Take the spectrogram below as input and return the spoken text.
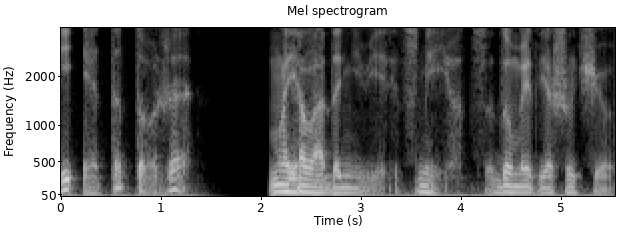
И это тоже. Моя лада не верит, смеется, думает, я шучу.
